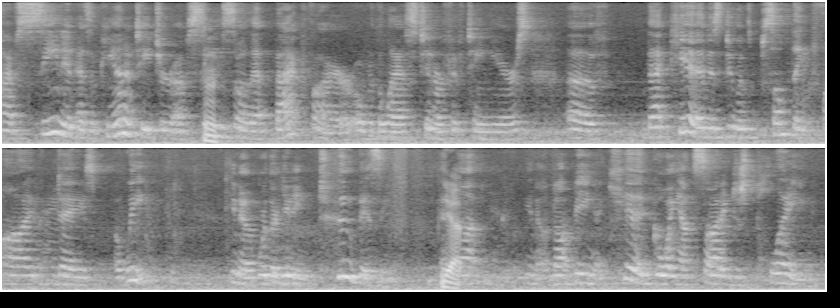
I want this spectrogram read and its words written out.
I've seen it as a piano teacher. I've seen Hmm. some of that backfire over the last 10 or 15 years of that kid is doing something five days a week, you know, where they're getting too busy and Yeah. not, you know, not being a kid going outside and just playing.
